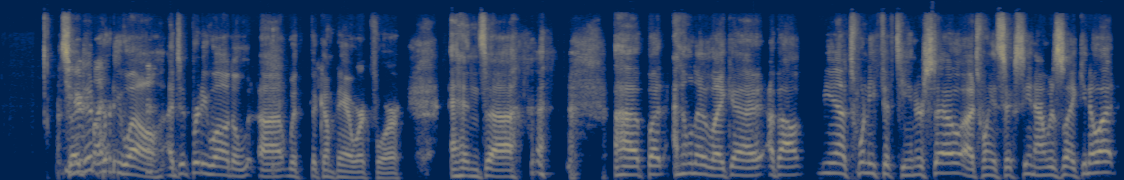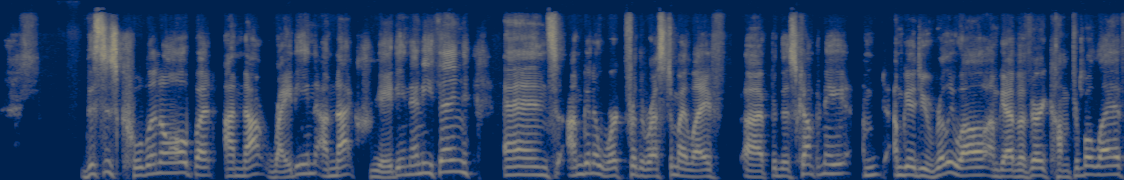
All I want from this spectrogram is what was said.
so I You're did blessed. pretty well. I did pretty well to, uh, with the company I work for, and uh, uh, but I don't know, like uh, about you know 2015 or so, uh, 2016, I was like, you know what, this is cool and all, but I'm not writing, I'm not creating anything, and I'm gonna work for the rest of my life uh, for this company. I'm I'm gonna do really well. I'm gonna have a very comfortable life.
